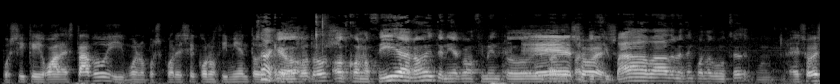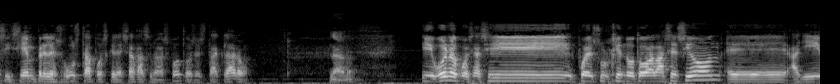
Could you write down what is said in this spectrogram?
pues sí que igual ha estado y bueno, pues por ese conocimiento de nosotros. Os, conocía, ¿no? Y tenía conocimiento y participaba de vez en cuando con ustedes. Eso es, y siempre les gusta pues que les hagas unas fotos, está claro. Claro. Y bueno, pues así fue surgiendo toda la sesión. Eh, allí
